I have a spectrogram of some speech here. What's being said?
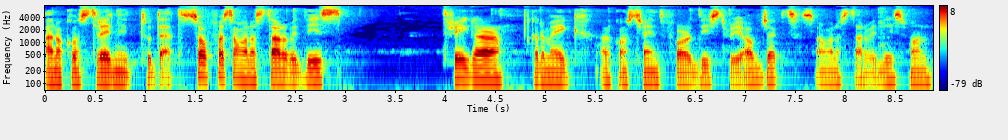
I'm not constrain it to that. So first I'm gonna start with this trigger. Gonna make a constraint for these three objects. So I'm gonna start with this one.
